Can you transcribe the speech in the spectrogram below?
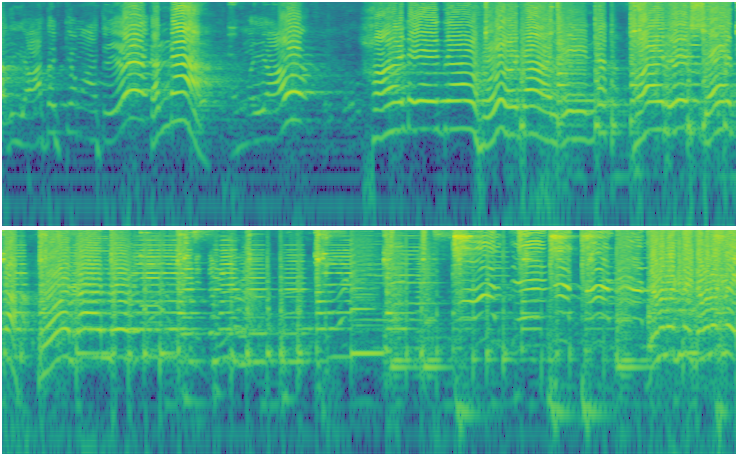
ಅದು ಯಾತಕ್ಕೆ ಮಾತೆ? ಕಂದ ಅಮ್ಮಯ್ಯ. ಹಾಡೆದ ಹೋಡಾಲೇನ ಹರ್ಷದ ಹೋಡಲು. ಜಲದಗ್ನಿ ಜಲದಗ್ನಿ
